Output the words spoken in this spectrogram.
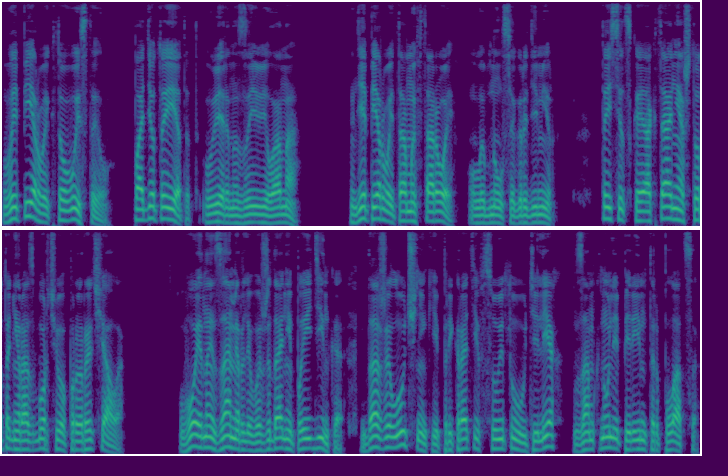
«Вы первый, кто выстоял падет и этот», — уверенно заявила она. «Где первый, там и второй», — улыбнулся Градимир. Тысяцкая Октания что-то неразборчиво прорычала. Воины замерли в ожидании поединка. Даже лучники, прекратив суету у телег, замкнули периметр плаца.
